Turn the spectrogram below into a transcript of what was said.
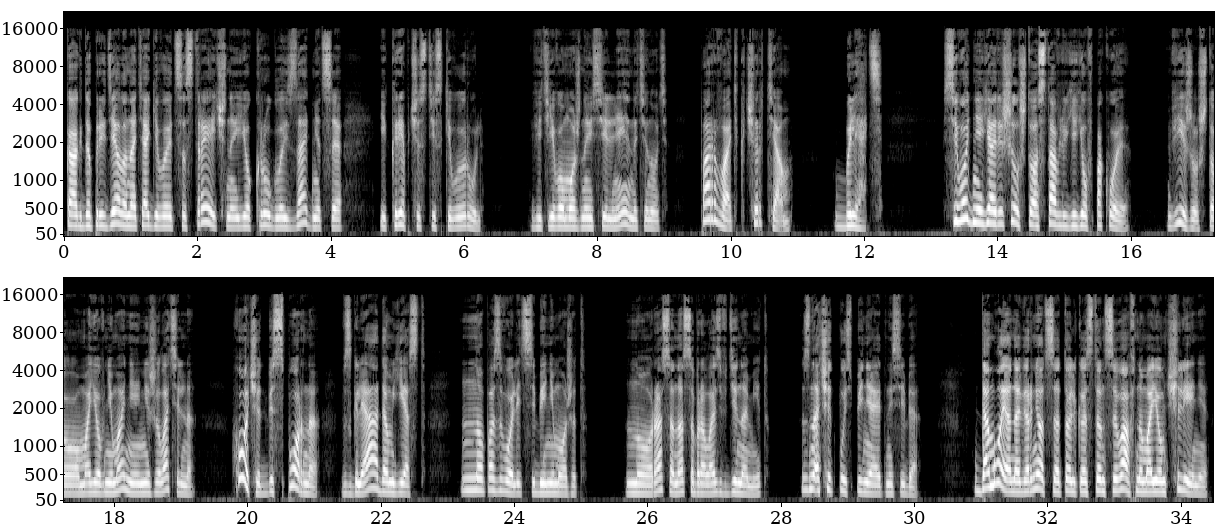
как до предела натягивается стрейч на ее круглой заднице — и крепче стискиваю руль. Ведь его можно и сильнее натянуть. Порвать к чертям. Блять. Сегодня я решил, что оставлю ее в покое. Вижу, что мое внимание нежелательно. Хочет, бесспорно, взглядом ест, но позволить себе не может. Но раз она собралась в динамит, значит, пусть пеняет на себя. Домой она вернется, только станцевав на моем члене,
